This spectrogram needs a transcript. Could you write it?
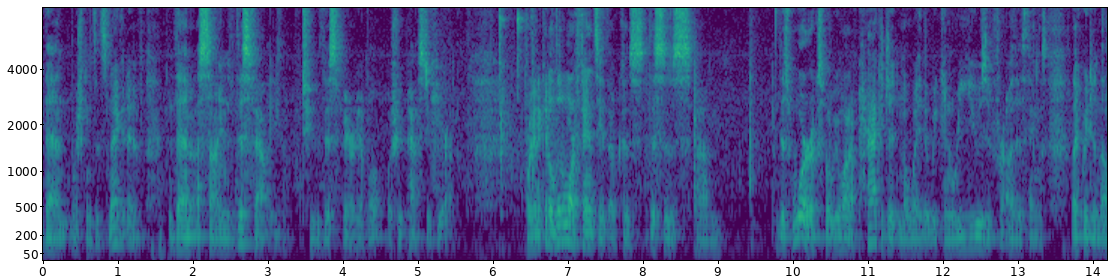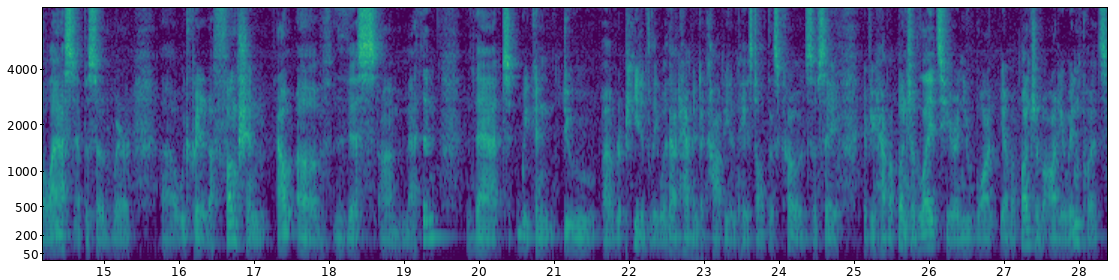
then, which means it's negative, then assign this value to this variable, which we pass to here. We're going to get a little more fancy though, because this is um, this works, but we want to package it in a way that we can reuse it for other things, like we did in the last episode where uh, we created a function out of this um, method that we can do uh, repeatedly without having to copy and paste all this code. So say if you have a bunch of lights here and you want you have a bunch of audio inputs,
